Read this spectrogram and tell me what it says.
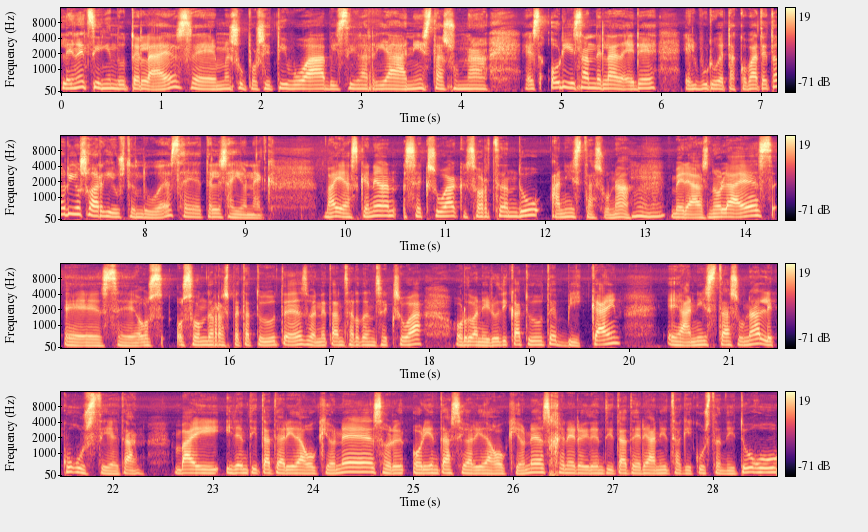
lehenetzi egin dutela, ez? E, mesu positiboa, bizigarria, anistasuna, ez? Hori izan dela ere helburuetako bat eta hori oso argi usten du, ez? E, telesaionek. Bai, azkenean sexuak sortzen du anistasuna. Mhm. Beraz, nola ez, ez oso ondo respetatu dute ez, benetan zer den sexua, orduan irudikatu dute bikain e, anistasuna leku guztietan. Bai identitateari dagokionez, ori- orientazioari dagokionez, genero identitate ere anitzak ikusten ditugu,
